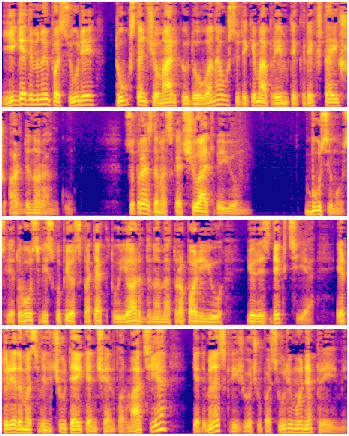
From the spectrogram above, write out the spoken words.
jį Gediminui pasiūlė tūkstančio markių dovaną už sutikimą priimti krikštą iš ordino rankų. Suprasdamas, kad šiuo atveju būsimus Lietuvos vyskupijos patektų į ordino metropolijų jurisdikciją ir turėdamas vilčių teikiančią informaciją, Gediminas kryžiuočių pasiūlymo nepriėmė.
